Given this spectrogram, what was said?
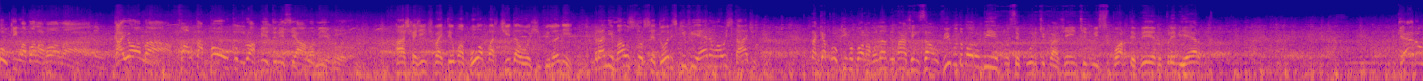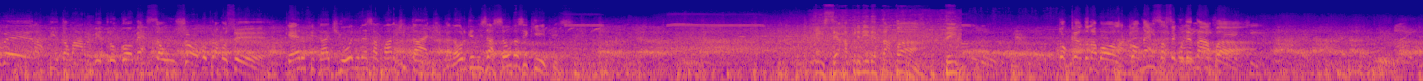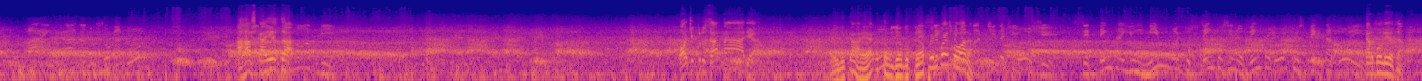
pouquinho a bola rola. Caioba, falta pouco pro apito inicial, amigo. Acho que a gente vai ter uma boa partida hoje, Vilani, para animar os torcedores que vieram ao estádio. Daqui a pouquinho, bola rolando, imagens ao vivo do Morumbi. Você curte com a gente no Sport TV, no Premier. Quero ver, o árbitro, começa o jogo para você. Quero ficar de olho nessa parte tática, na organização das equipes. Encerra a primeira etapa. Tem... Tocando na bola, começa a segunda etapa. Arrascaeta. Pode cruzar na área. Ele carrega, estão dando campo, ele vai embora. Partida de hoje, 71.898 espectadores. Arboleda.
